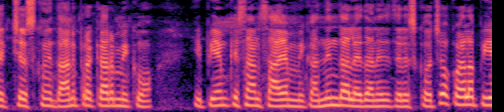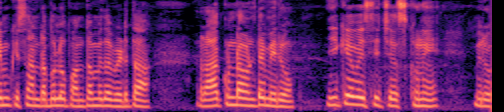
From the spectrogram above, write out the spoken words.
చెక్ చేసుకుని దాని ప్రకారం మీకు ఈ పిఎం కిసాన్ సాయం మీకు అందిందా లేదా అనేది తెలుసుకోవచ్చు. ఒకవేళ పిఎం కిసాన్ డబ్బులు పంతొమ్మిదో విడత రాకుండా ఉంటే మీరు ఈకేవైసీ చేసుకుని మీరు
